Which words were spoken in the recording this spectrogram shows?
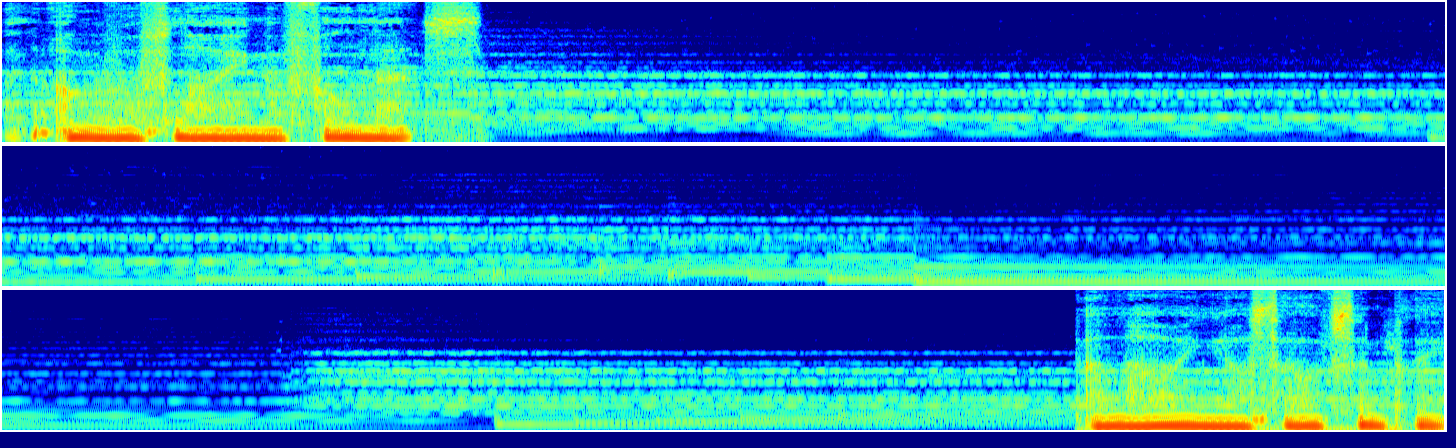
an overflowing of fullness. Simply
